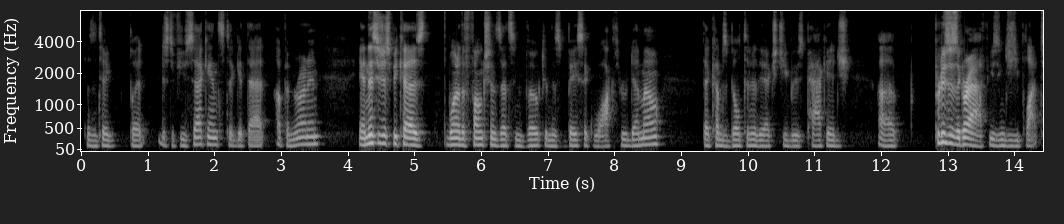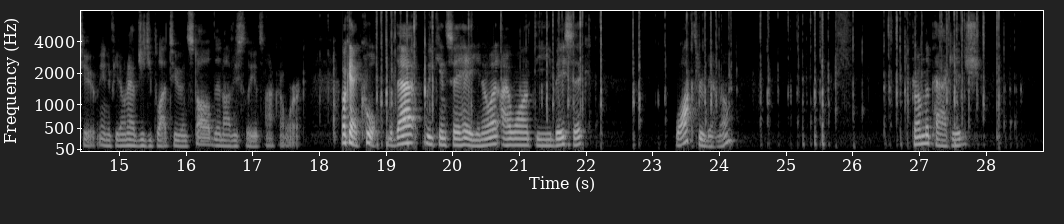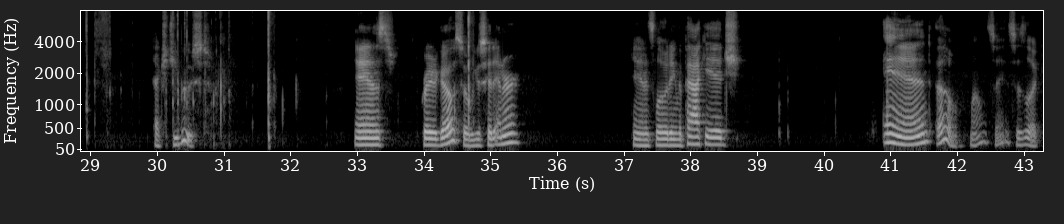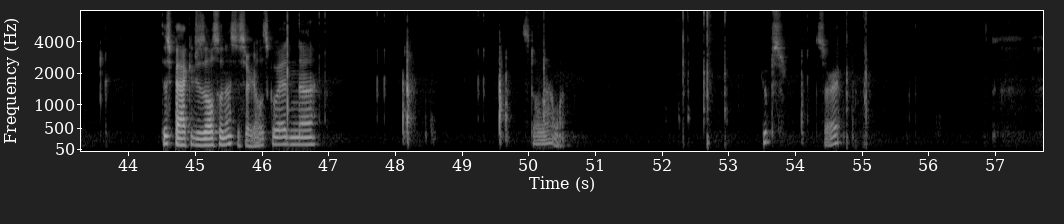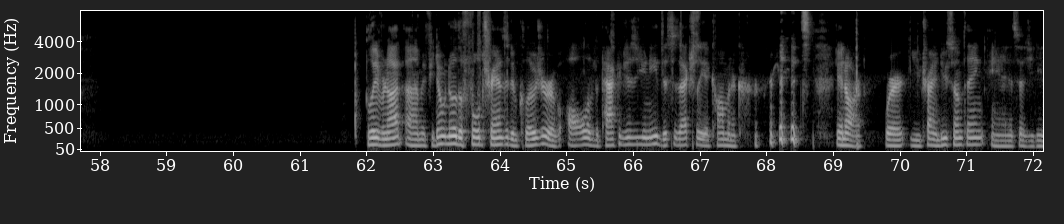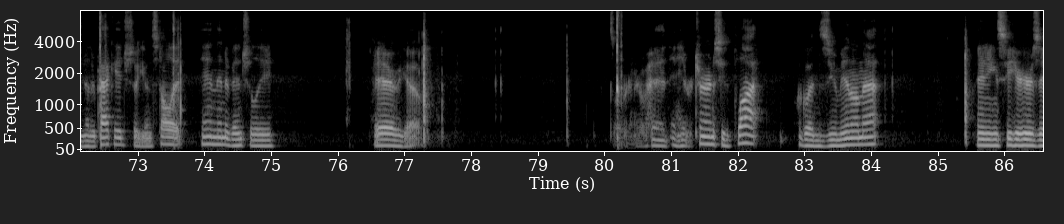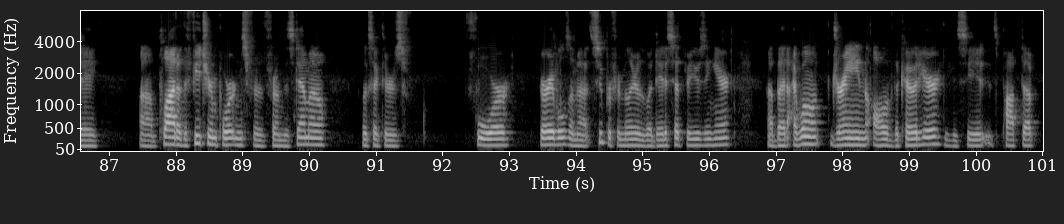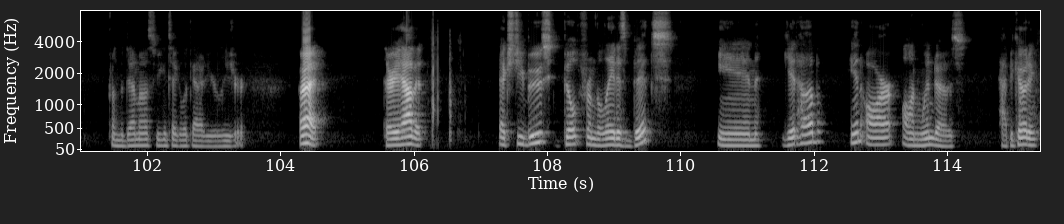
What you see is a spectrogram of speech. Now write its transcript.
Doesn't take but just a few seconds to get that up and running. And this is just because one of the functions that's invoked in this basic walkthrough demo that comes built into the XGBoost package uh, produces a graph using ggplot2. And if you don't have ggplot2 installed, then obviously it's not going to work. Okay, cool. With that, we can say, hey, you know what? I want the basic walkthrough demo from the package XGBoost. And it's ready to go, so we just hit enter. And it's loading the package. And, oh, well, let's see. It says, look, this package is also necessary. Let's go ahead and uh, install that one. Oops, sorry. Believe it or not, um, if you don't know the full transitive closure of all of the packages you need, this is actually a common occurrence in R where you try and do something and it says you need another package, so you install it, and then eventually, there we go. So we're going to go ahead and hit return to see the plot. I'll go ahead and zoom in on that. And you can see here, here's a um, plot of the feature importance for from this demo. Looks like there's four variables. I'm not super familiar with what data set they're using here. Uh, but I won't drain all of the code here. You can see it, it's popped up from the demo, so you can take a look at it at your leisure. All right, there you have it. XGBoost built from the latest bits in GitHub in R on Windows. Happy coding.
